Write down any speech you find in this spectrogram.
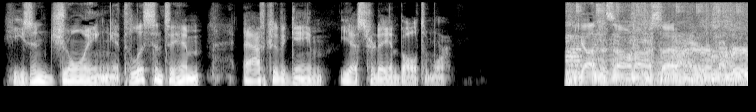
He's enjoying it. Listen to him after the game yesterday in Baltimore got in the zone. Honestly, I don't even remember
